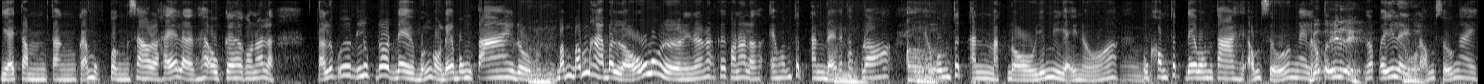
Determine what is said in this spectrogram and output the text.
Dạ tầm tầm cả một tuần sau là thấy là thấy ok hơn. Con nói là tại lúc đó, lúc đó đeo vẫn còn đeo bông tai rồi bấm bấm hai ba lỗ rồi này đó. Cái con nói là em không thích anh để cái tóc đó. Em cũng không thích anh mặc đồ giống như vậy nữa. Cũng không thích đeo bông tai thì ổng sửa ngay là góp ý liền. Góp ý liền là ổng sửa ngay.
